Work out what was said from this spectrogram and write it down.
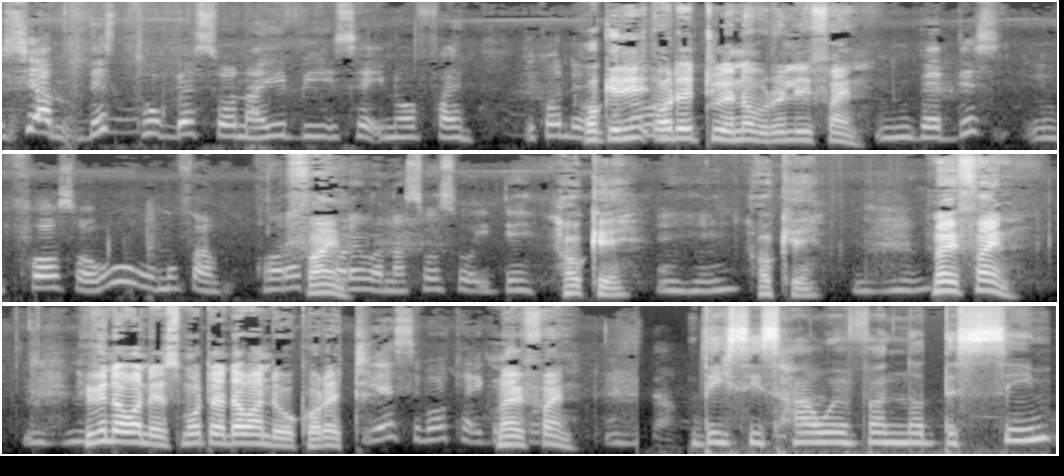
See, um, this two best one I be say you know fine because the Okay, the other two are not really fine. Mm, but this mm, first one, ooh, move am correct, Fine. correct one, so so it dey. Okay. Mhm. Okay. No, it's fine. Mm-hmm. Even that one is smarter, that one they were correct. Yes, what I go No, fine. Mm-hmm. This is, however, not the same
